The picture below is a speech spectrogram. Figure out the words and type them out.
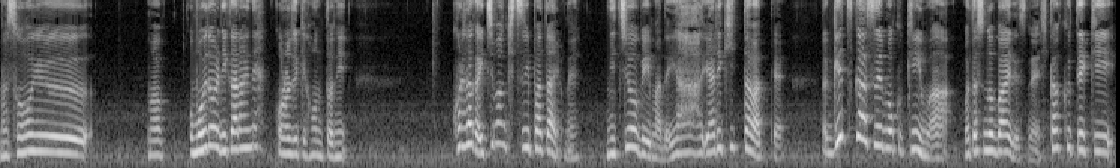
まあそういう、まあ思い通りにいかないね。この時期本当に。これだから一番きついパターンよね。日曜日まで、いやー、やりきったわって。月火水木金は私の場合ですね、比較的、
